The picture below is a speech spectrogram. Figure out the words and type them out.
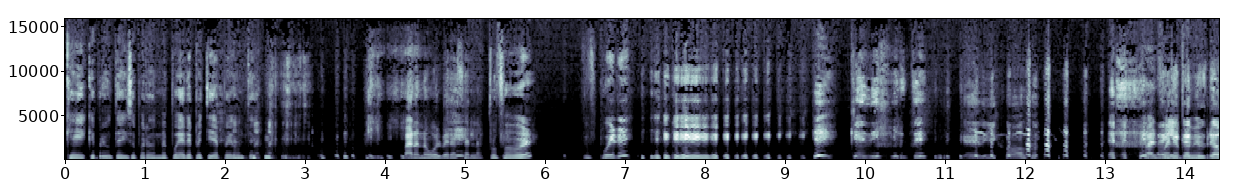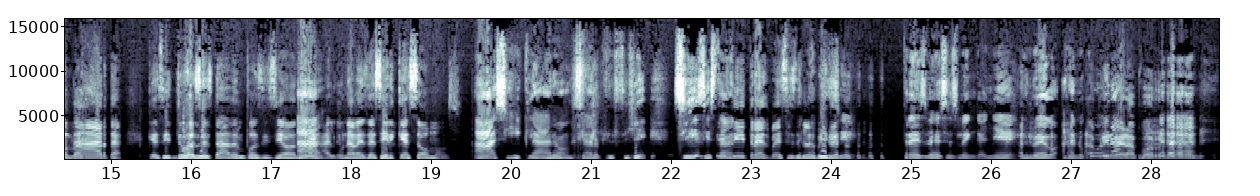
¿Qué, ¿Qué pregunta hizo? Perdón, ¿me puede repetir la pregunta? Para no volver a hacerla. Por favor. ¿Puede? ¿Qué dijiste? ¿Qué dijo? ¿Cuál fue la que primera pregunta? Marta, que si tú has estado en posición de Ah. alguna vez decir que somos. Ah, sí, claro, claro que sí. Sí, sí, Sí, está. sí, tres veces en la vida. Sí. Tres veces le engañé y luego, ah, no, La ¿cómo era? primera por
